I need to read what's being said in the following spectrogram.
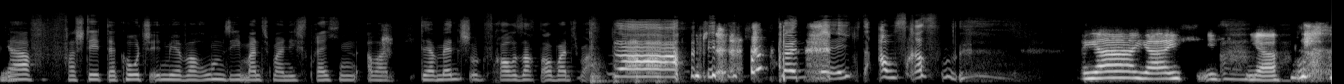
Ja. versteht der Coach in mir, warum sie manchmal nicht sprechen, aber der Mensch und Frau sagt auch manchmal, ah, ich könnte echt ausrasten. Ja, ja, ich, ich ah, ja. Ach,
